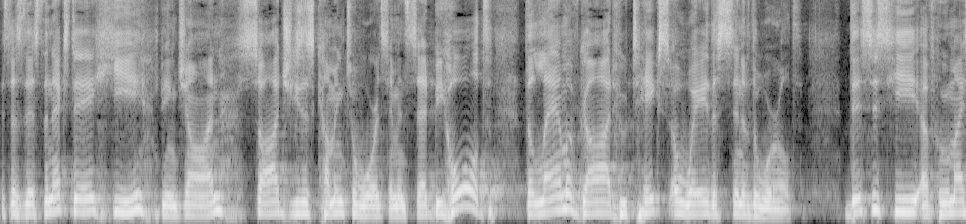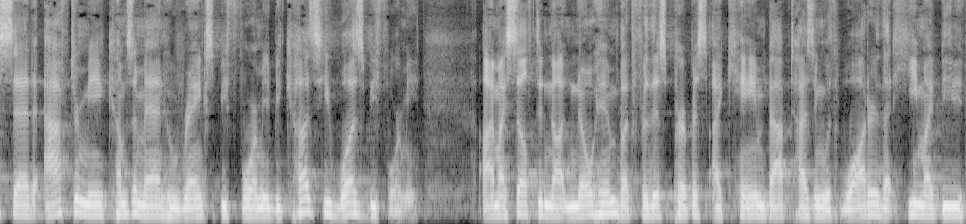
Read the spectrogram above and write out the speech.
It says this The next day, he, being John, saw Jesus coming towards him and said, Behold, the Lamb of God who takes away the sin of the world. This is he of whom I said, After me comes a man who ranks before me because he was before me. I myself did not know him, but for this purpose I came baptizing with water that he might be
